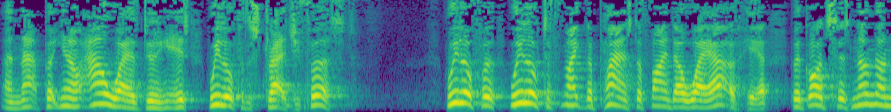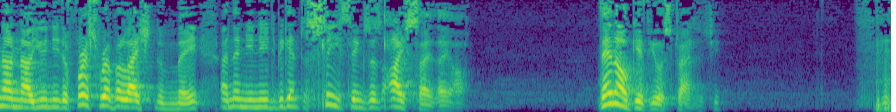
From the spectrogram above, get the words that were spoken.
and that, but you know, our way of doing it is we look for the strategy first. We look for, we look to make the plans to find our way out of here, but God says, no, no, no, no, you need a fresh revelation of me, and then you need to begin to see things as I say they are. Then I'll give you a strategy.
